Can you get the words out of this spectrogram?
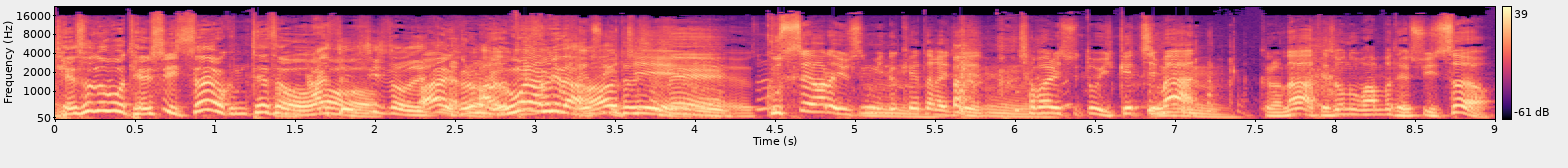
대선 후보 될 수 있어요 금태서. 아, 될수 있어, 아. 그럼 아, 응원합니다. 될수 아, 있지. 네. 굳세와라 유승민 이렇게 했다가 이제 처발릴 수도 있겠지만 그러나 대선 후보 한번 될 수 있어요.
